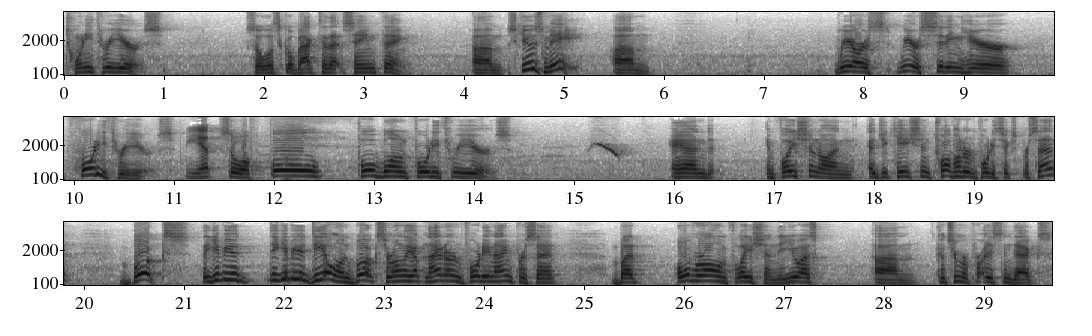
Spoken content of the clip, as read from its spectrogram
23 years. So let's go back to that same thing. Um, excuse me, um, we are we are sitting here 43 years. Yep. So a full full blown 43 years. And inflation on education 1246 percent. Books they give you they give you a deal on books. They're only up 949 percent, but overall inflation, the U.S. Um, Consumer Price Index,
